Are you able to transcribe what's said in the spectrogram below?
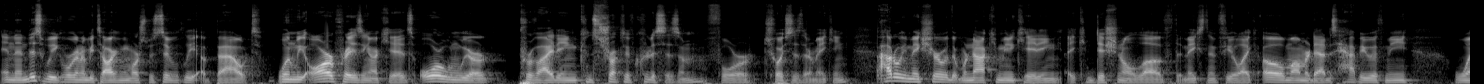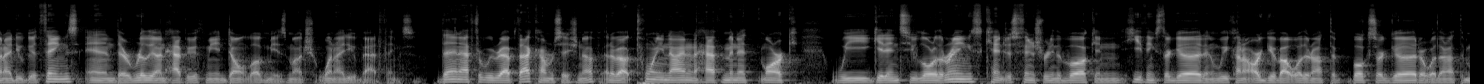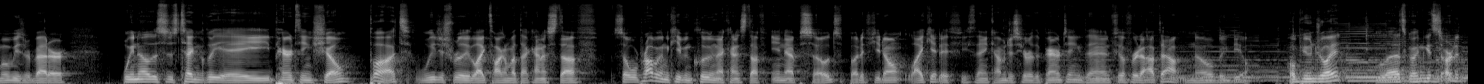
And then this week, we're going to be talking more specifically about when we are praising our kids or when we are providing constructive criticism for choices they're making. How do we make sure that we're not communicating a conditional love that makes them feel like, oh, mom or dad is happy with me when I do good things, and they're really unhappy with me and don't love me as much when I do bad things. Then, after we wrap that conversation up, at about 29 and a half minute mark, we get into Lord of the Rings. Kent just finished reading the book, and he thinks they're good, and we kind of argue about whether or not the books are good or whether or not the movies are better. We know this is technically a parenting show, but we just really like talking about that kind of stuff. So we're probably going to keep including that kind of stuff in episodes. But if you don't like it, if you think I'm just here with the parenting, then feel free to opt out. No big deal. Hope you enjoy it. Let's go ahead and get started.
